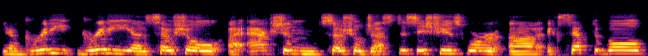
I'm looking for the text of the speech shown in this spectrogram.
you know, gritty, gritty uh, social uh, action, social justice issues were uh, acceptable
